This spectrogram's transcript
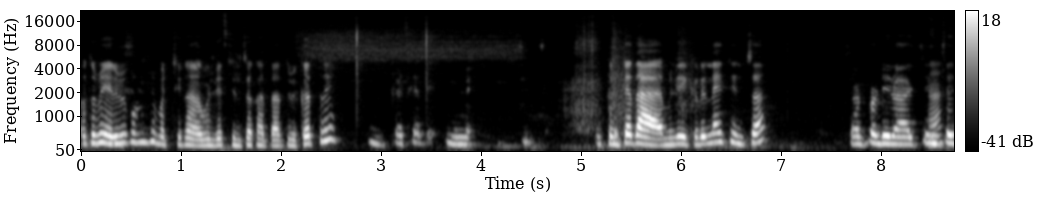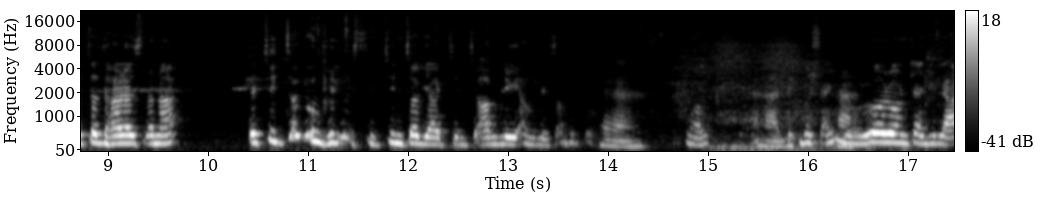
अ, तुम्ही एरवी कुठूनची मच्छी खा म्हणजे चिंच खातात? विकत रे. तुमच्या दा म्हणजे इकडे नाही चिंच? चटपटीला चिंचेचं झाड असतं ना ते चिंच घेऊन फिरले असते चिंच घ्या चिंच आंबली आंबली सांगतो. हा. मग हा, दे. बस आई वळवंटा दिला.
